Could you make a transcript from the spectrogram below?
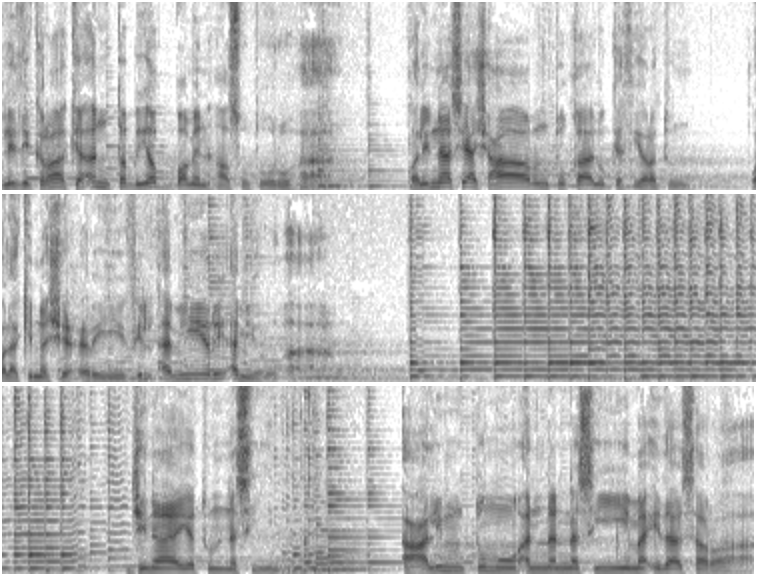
لذكراك أن تبيض منها سطورها وللناس أشعار تقال كثيرة ولكن شعري في الأمير أميرها. جناية النسيم. أعلمتم أن النسيم إذا سرى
